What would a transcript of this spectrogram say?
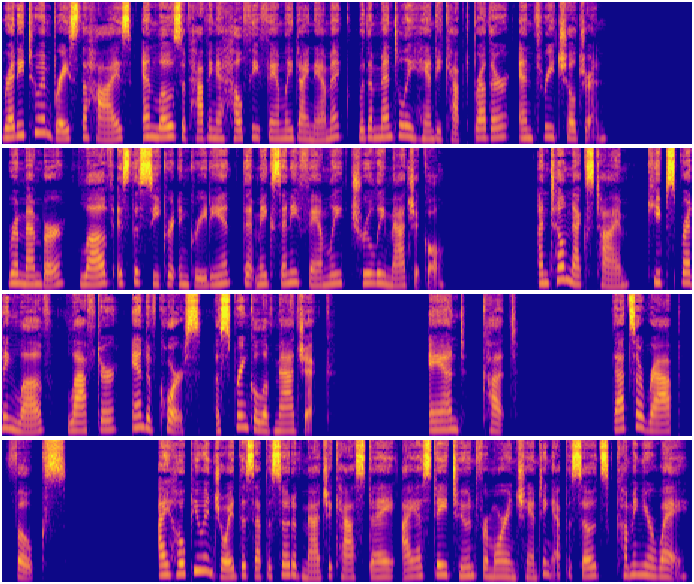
ready to embrace the highs and lows of having a healthy family dynamic with a mentally handicapped brother and three children. Remember, love is the secret ingredient that makes any family truly magical. Until next time, keep spreading love, laughter, and of course, a sprinkle of magic. And, cut. That's a wrap, folks. I hope you enjoyed this episode of Magicast.ai. stay tuned for more enchanting episodes coming your way.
